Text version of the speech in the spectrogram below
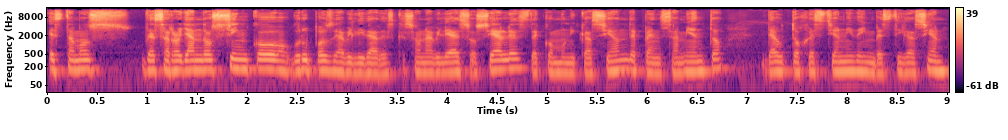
estamos desarrollando cinco grupos de habilidades, que son habilidades sociales, de comunicación, de pensamiento, de autogestión y de investigación.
